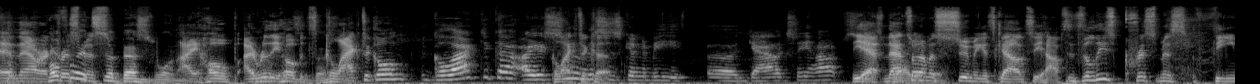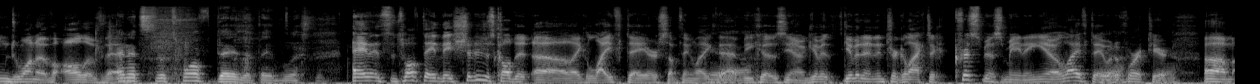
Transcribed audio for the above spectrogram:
and now our Hopefully, christmas it's the best one. i hope i really hope it's it's galactical Galactica, I assume Galactica. this is going to be uh, Galaxy Hops. yeah that's what i'm probably. assuming it's galaxy hops it's the least christmas themed one of all of them and it's the twelfth day that they've listed. And it's the twelfth day. They should have just called it uh, like Life Day or something like that because you know give it give it an intergalactic Christmas meaning. You know, Life Day would have worked here. Um,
